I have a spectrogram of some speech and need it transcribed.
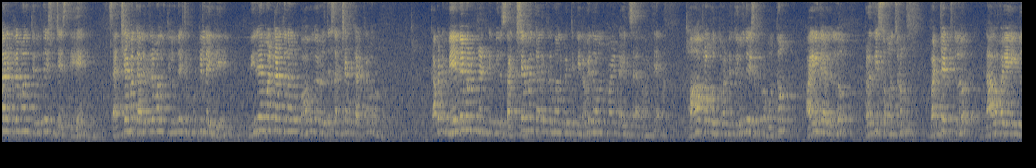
కార్యక్రమాలు తెలుగుదేశం చేస్తే సంక్షేమ కార్యక్రమాలు తెలుగుదేశం పుట్టిళ్ళైతే మీరేం మాట్లాడుతున్నారు? బాబు గారు వస్తే సంక్షేమ కార్యక్రమాలు ఉండవు కాబట్టి మేమేమంటున్నాంటే మీరు సంక్షేమ కార్యక్రమాలు పెట్టింది ఇరవై నాలుగు పాయింట్ ఐదు శాతం అయితే మా ప్రభుత్వం అంటే తెలుగుదేశం ప్రభుత్వం ఐదేళ్ళలో ప్రతి సంవత్సరం బడ్జెట్లో నలభై ఐదు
